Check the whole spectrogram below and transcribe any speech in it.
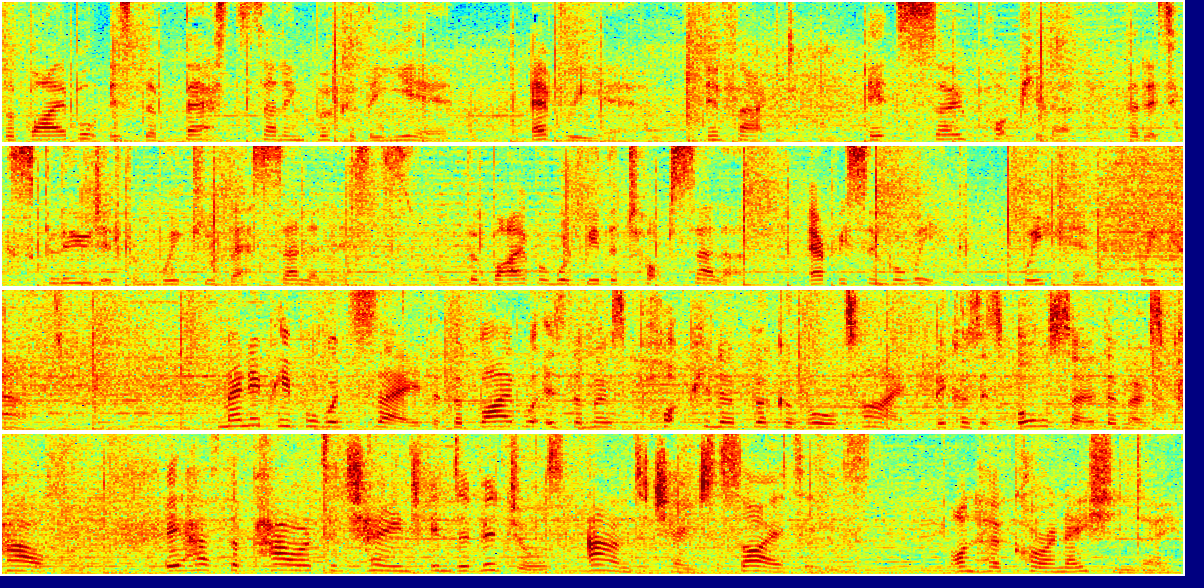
The Bible is the best selling book of the year, every year. In fact, it's so popular that it's excluded from weekly bestseller lists. The Bible would be the top seller every single week, week in, week out. Many people would say that the Bible is the most popular book of all time because it's also the most powerful. It has the power to change individuals and to change societies. On her coronation day,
